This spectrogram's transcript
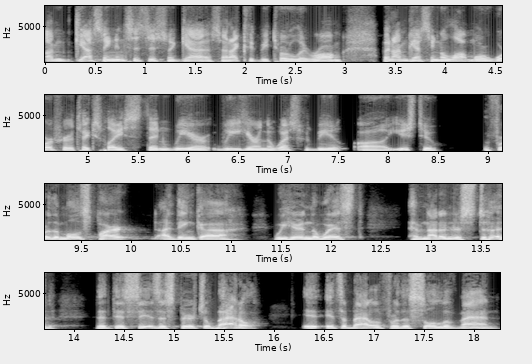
I'm guessing, and this is just a guess, and I could be totally wrong, but I'm guessing a lot more warfare takes place than we are we here in the West would be uh, used to. For the most part, I think uh, we here in the West have not understood that this is a spiritual battle. It, it's a battle for the soul of man.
